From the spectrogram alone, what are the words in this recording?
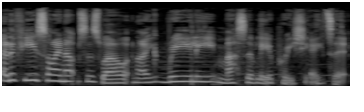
and a few sign ups as well, and I really massively appreciate it.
